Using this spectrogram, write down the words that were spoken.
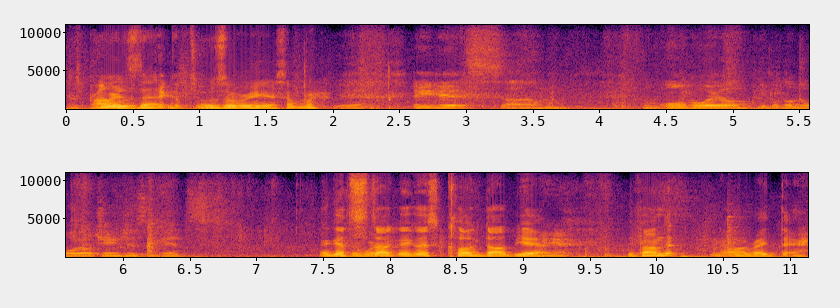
the problem Where the that? pickup It was over here somewhere. Yeah. It gets um, from old oil. People don't do oil changes. It gets It gets Does it stuck. It gets clogged up. Yeah. right here. You found it? Oh, right there.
